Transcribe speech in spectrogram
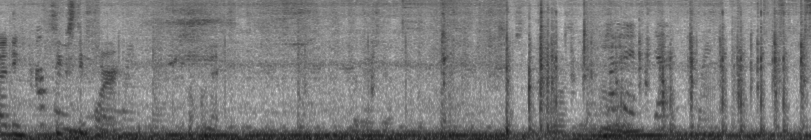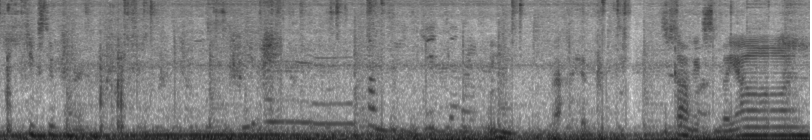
Daddy, 64. Chocolate. 64. Bakit? Starbucks ba yan?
